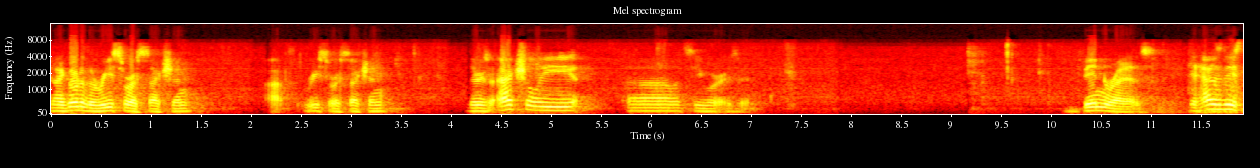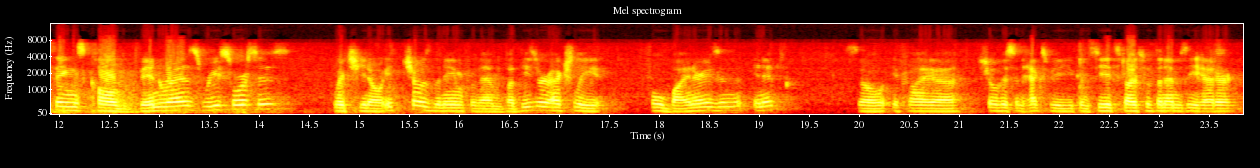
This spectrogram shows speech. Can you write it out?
and I go to the resource section, uh, resource section, there's actually, uh, let's see, where is it? BinRes. It has these things called BinRes resources, which, you know, it chose the name for them, but these are actually full binaries in, in it. So if I uh, show this in hex view, you can see it starts with an MZ header.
